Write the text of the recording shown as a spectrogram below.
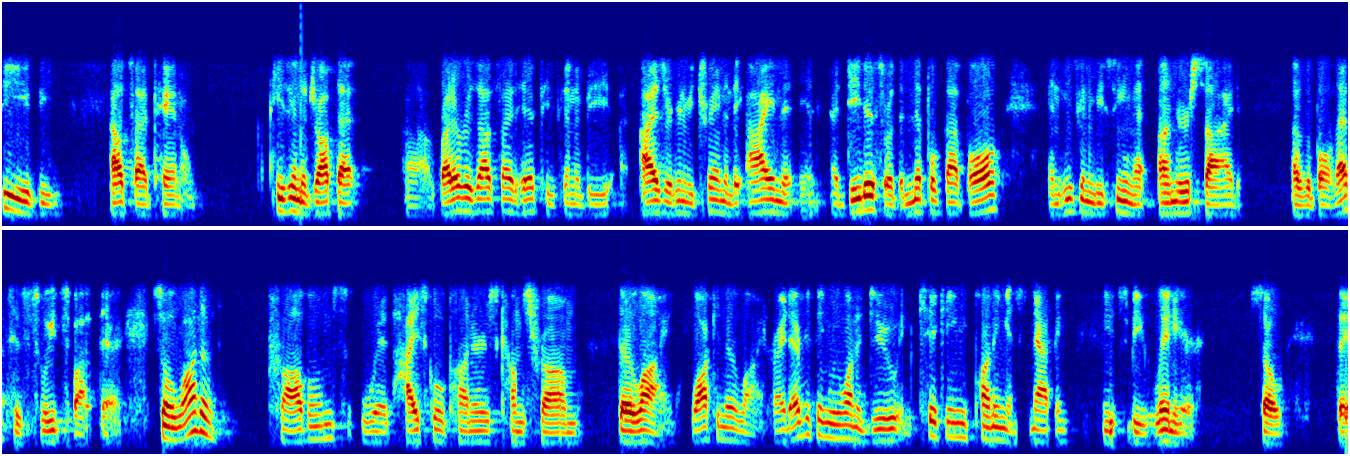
see the outside panel. He's going to drop that uh, right over his outside hip. He's going to be, eyes are going to be trained in the eye in the in Adidas or the nipple of that ball and he's going to be seeing that underside of the ball. That's his sweet spot there. So a lot of problems with high school punters comes from their line, walking their line, right? Everything we want to do in kicking, punting, and snapping needs to be linear. So the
